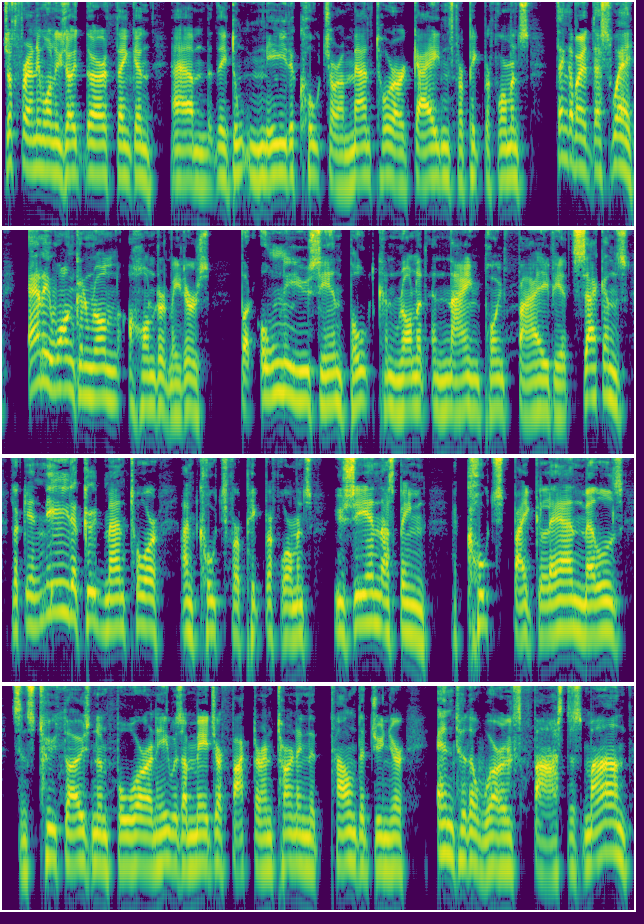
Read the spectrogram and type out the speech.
just for anyone who's out there thinking um, they don't need a coach or a mentor or guidance for peak performance, think about it this way anyone can run 100 metres, but only Usain Bolt can run it in 9.58 seconds. Look, you need a good mentor and coach for peak performance. Usain has been coached by Glen Mills since 2004, and he was a major factor in turning the talented junior into the world's fastest man.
